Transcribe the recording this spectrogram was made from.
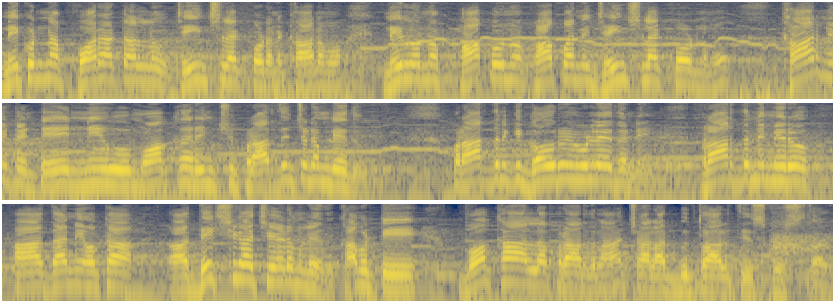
నీకున్న పోరాటాలను జయించలేకపోవడానికి కారణము. నీలో ఉన్న పాపం పాపాన్ని జయించలేకపోవడము. కారణం ఏంటంటే నీవు మోకరించి ప్రార్థించడం లేదు. ప్రార్థనకి గౌరవం ఇవ్వలేదండి. ప్రార్థన మీరు దాన్ని ఒక దీక్షగా చేయడం లేదు. కాబట్టి మోకాళ్ళ ప్రార్థన చాలా అద్భుతాలు తీసుకొస్తుంది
